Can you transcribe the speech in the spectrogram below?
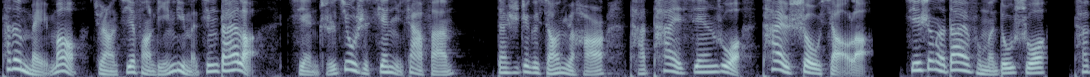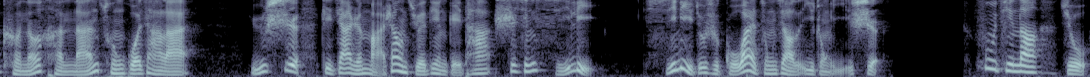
她的美貌就让街坊邻里们惊呆了，简直就是仙女下凡。但是这个小女孩她太纤弱，太瘦小了，接生的大夫们都说她可能很难存活下来。于是这家人马上决定给她施行洗礼。洗礼就是国外宗教的一种仪式。父亲呢就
